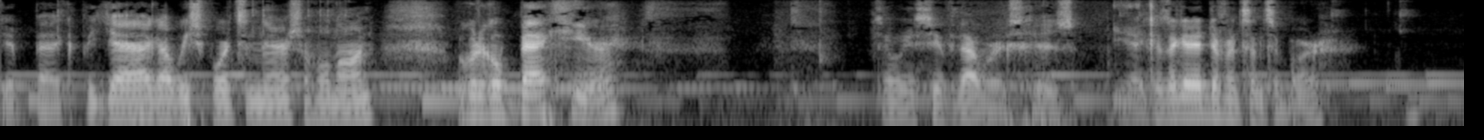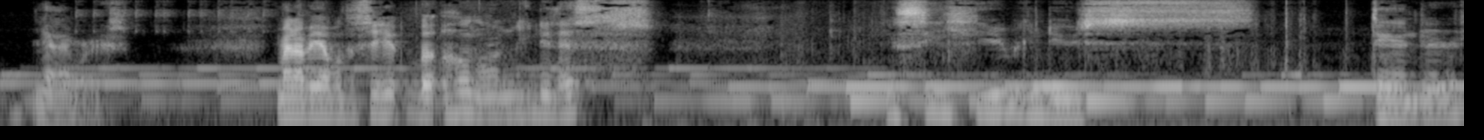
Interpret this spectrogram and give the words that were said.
get back. But yeah, I got Wii Sports in there, so hold on. We're going to go back here. So we see if that works, because... Yeah, because I get a different sensor bar. Yeah, that works. Might not be able to see it, but hold on, we can do this. You see here, we can do standard.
